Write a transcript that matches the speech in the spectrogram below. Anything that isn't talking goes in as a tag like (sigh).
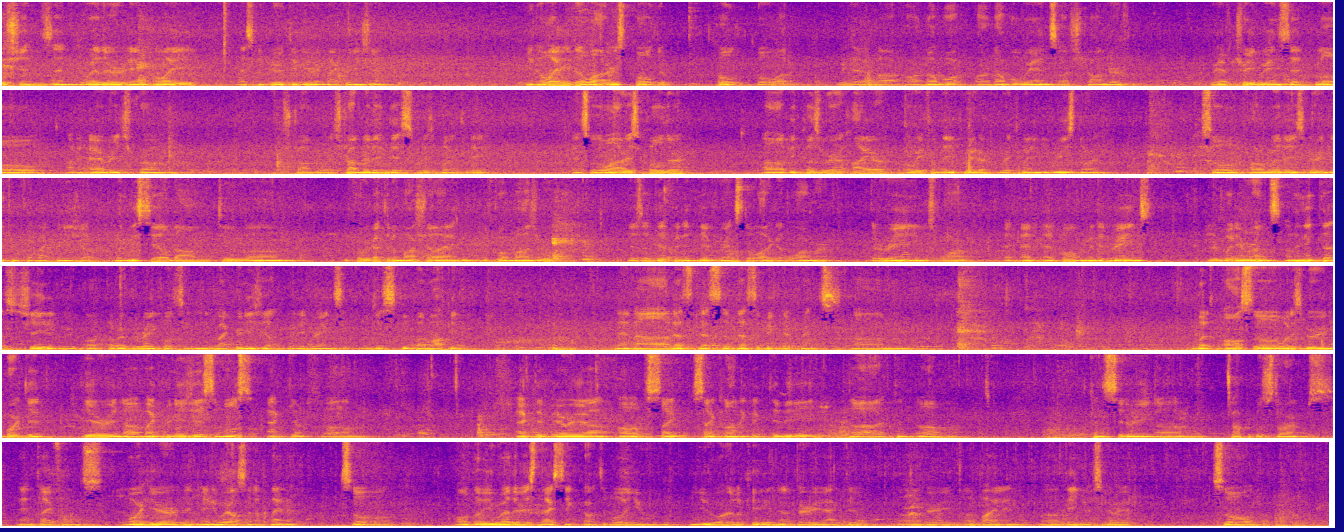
oceans and weather in Hawaii as compared to here in Micronesia. In Hawaii, the water is colder, cold, cold water. We have uh, our normal our normal winds are stronger. We have trade winds that blow on average from stronger stronger than this was blowing today. And so the water is colder uh, because we're higher away from the equator. We're 20 degrees north. So our weather is very different from Micronesia. When we sail down to, um, before we got to the Marshall Islands, before Mazu, there's a definite difference. The water got warmer, the rain was warm. At, at, at home, when it rains, everybody runs underneath the shade and we all cover the raincoats. In, in Micronesia, when it rains, we just keep on walking. And uh, that's that's a, that's a big difference. Um, but also, what is very important here in uh, Micronesia is the most active um, active area of cy cyclonic activity, uh, um, considering um, tropical storms and typhoons, more here than anywhere else on the planet. So, although your weather is nice and comfortable, you you are located in a very active, uh, very uh, violent, uh, dangerous area. So,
